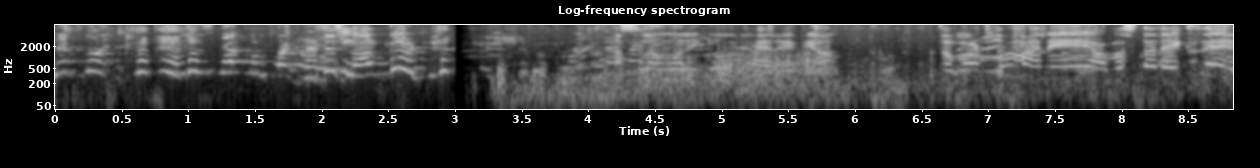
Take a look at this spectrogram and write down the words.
that's good. This is not comfortable. This is not good. আসসালামু আলাইকুম হ্যালো এভরিওয়ান তো বর্তমানে অবস্থা দেখছেন?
